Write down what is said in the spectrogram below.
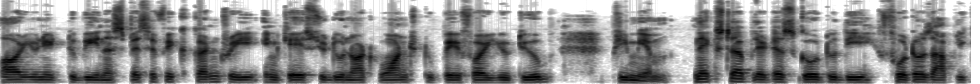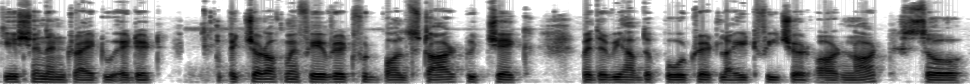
or you need to be in a specific country in case you do not want to pay for YouTube premium. Next up let us go to the photos application and try to edit a picture of my favorite football star to check whether we have the portrait light feature or not. So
